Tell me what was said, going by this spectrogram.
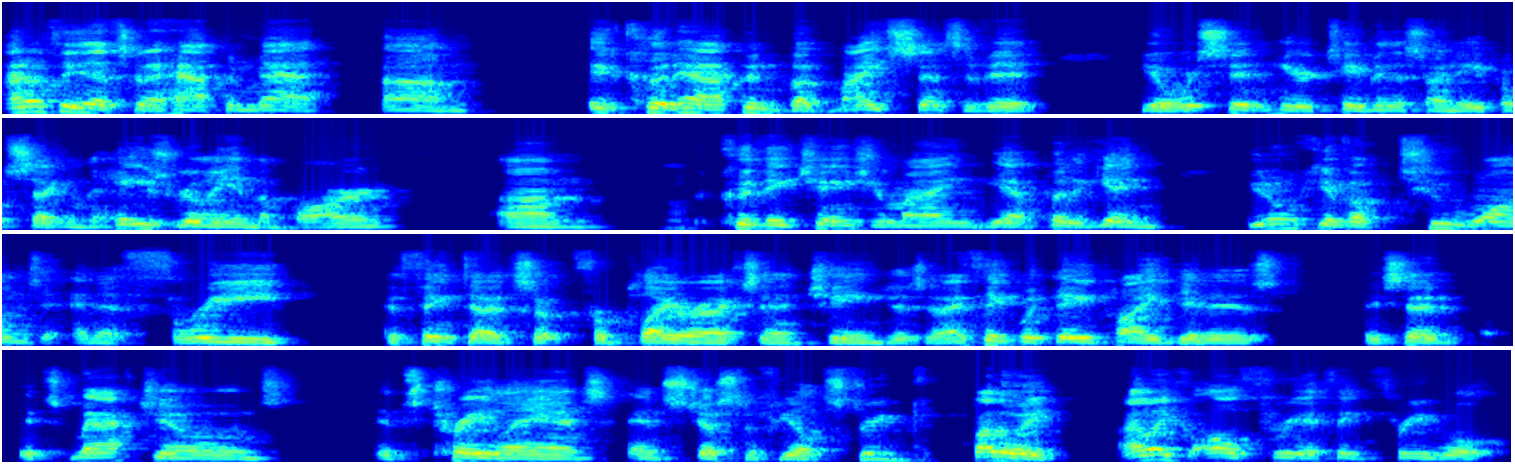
I don't think that's going to happen, Matt. Um, it could happen, but my sense of it, you know, we're sitting here taping this on April 2nd. The hay's really in the barn. Um, could they change their mind? Yeah, but again, you don't give up two ones and a three to think that it's for player X and it changes. And I think what they probably did is they said it's Mac Jones, it's Trey Lance, and it's Justin Fields. Three. By the way, I like all three. I think three will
